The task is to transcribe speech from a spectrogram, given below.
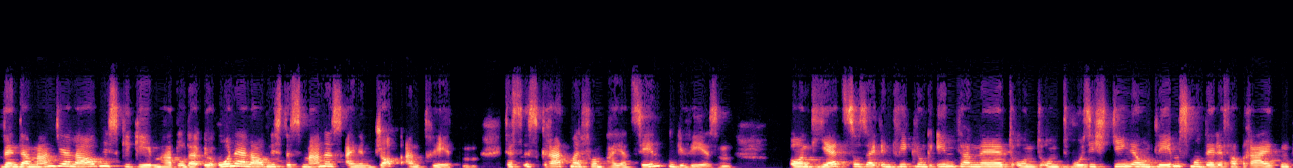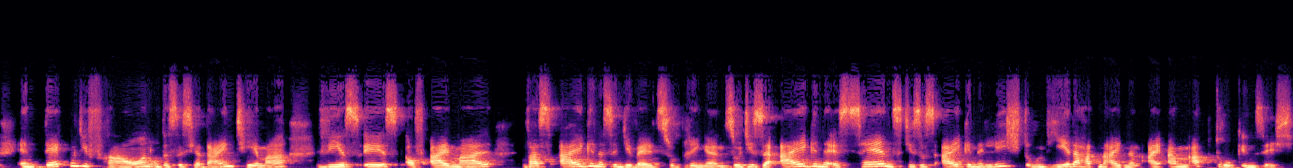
wenn der Mann die Erlaubnis gegeben hat oder ohne Erlaubnis des Mannes einen Job antreten. Das ist gerade mal vor ein paar Jahrzehnten gewesen. Und jetzt, so seit Entwicklung Internet und, und wo sich Dinge und Lebensmodelle verbreiten, entdecken die Frauen, und das ist ja dein Thema, wie es ist, auf einmal was Eigenes in die Welt zu bringen. So diese eigene Essenz, dieses eigene Licht und jeder hat einen eigenen Abdruck in sich,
